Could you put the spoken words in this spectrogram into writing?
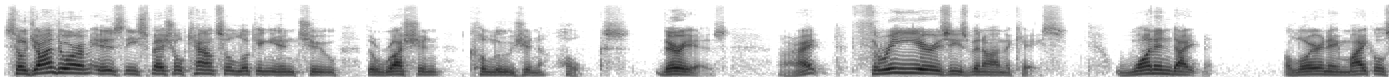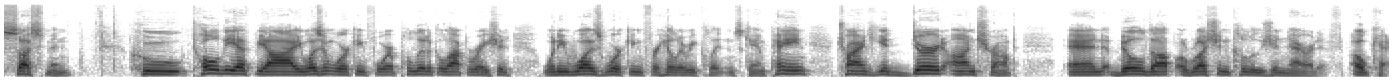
So John Durham is the special counsel looking into the Russian collusion hoax. There he is. All right. Three years he's been on the case. One indictment. A lawyer named Michael Sussmann, who told the FBI he wasn't working for a political operation when he was working for Hillary Clinton's campaign, trying to get dirt on Trump and build up a Russian collusion narrative. Okay.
